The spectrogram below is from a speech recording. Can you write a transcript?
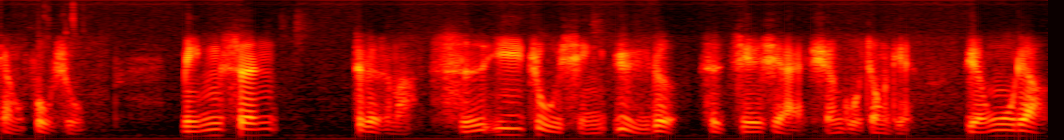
向复苏，民生这个什么十一住行娱乐是接下来选股重点，原物料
